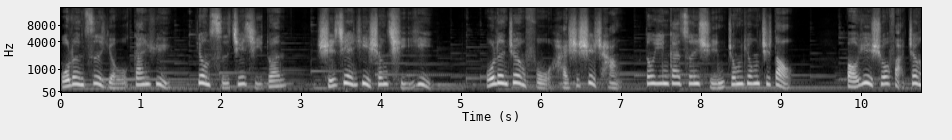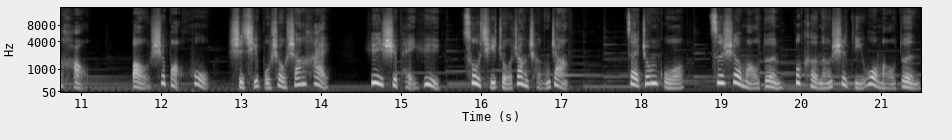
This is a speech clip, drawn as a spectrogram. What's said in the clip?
无论自由、干预，用词皆极端，实践一生其义。无论政府还是市场，都应该遵循中庸之道。保育说法正好，保是保护，使其不受伤害；育是培育，促其茁壮成长。在中国，资社矛盾不可能是敌我矛盾，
